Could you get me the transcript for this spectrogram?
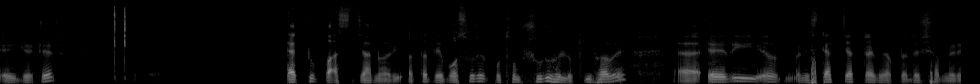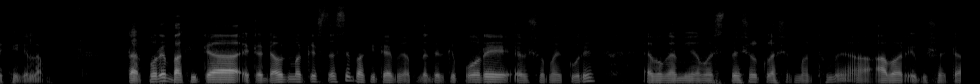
এই ডেটের এক টু পাঁচ জানুয়ারি, অর্থাৎ এ বছরের প্রথম শুরু হলো কীভাবে এরই মানে স্ট্রাকচারটা আমি আপনাদের সামনে রেখে গেলাম। তারপরে বাকিটা, এটা ডাউন মার্কেটস আছে, বাকিটা আমি আপনাদেরকে পরে সময় করে এবং আমি আমার স্পেশাল ক্লাসের মাধ্যমে আবার এ বিষয়টা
